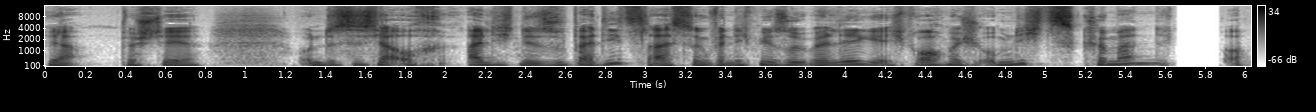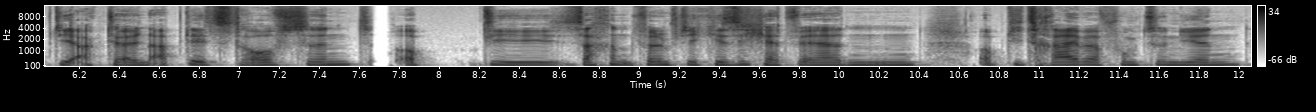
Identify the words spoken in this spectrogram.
Ja, verstehe. Und es ist ja auch eigentlich eine super Dienstleistung, wenn ich mir so überlege, ich brauche mich um nichts kümmern, ob die aktuellen Updates drauf sind, ob die Sachen vernünftig gesichert werden, ob die Treiber funktionieren.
